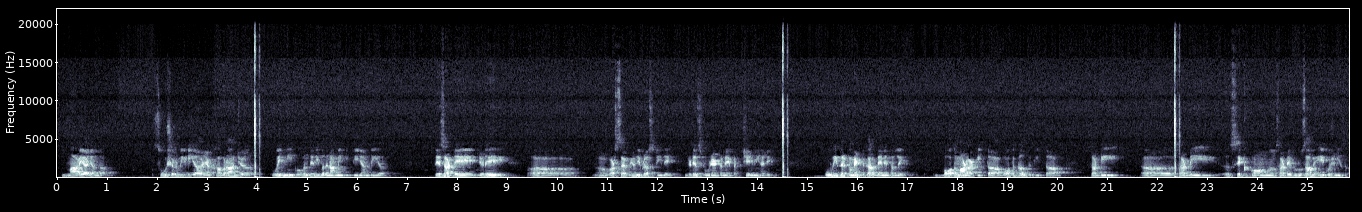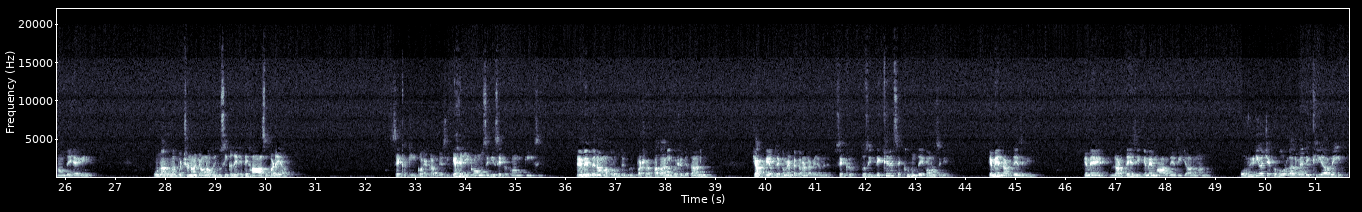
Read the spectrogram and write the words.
ਮਾਰਿਆ ਜਾਂਦਾ, ਸੋਸ਼ਲ ਮੀਡੀਆ ਜਾਂ ਖਬਰਾਂ 'ਚ ਉਹ ਇੰਨੀ ਕੋ ਬੰਦੇ ਦੀ ਬਦਨਾਮੀ ਕੀਤੀ ਜਾਂਦੀ ਆ ਤੇ ਸਾਡੇ ਜਿਹੜੇ WhatsApp ਯੂਨੀਵਰਸਿਟੀ ਦੇ ਜਿਹੜੇ ਸਟੂਡੈਂਟ ਨੇ, ਬੱਚੇ ਨੇ ਹਜੇ, ਉਹ ਵੀ ਫਿਰ ਕਮੈਂਟ ਕਰਦੇ ਨੇ ਥੱਲੇ, ਬਹੁਤ ਮਾੜਾ ਕੀਤਾ, ਬਹੁਤ ਗਲਤ ਕੀਤਾ, ਸਾਡੀ ਸਾਡੀ ਸਿੱਖ ਕੌਮ, ਸਾਡੇ ਗੁਰੂ ਸਾਹਿਬ ਇਹ ਕੁਝ ਨਹੀਂ ਸਿਖਾਉਂਦੇ ਹੈਗੇ। ਉਹਨਾਂ ਨੂੰ ਮੈਂ ਪੁੱਛਣਾ ਚਾਹੁੰਦਾ ਵੀ ਤੁਸੀਂ ਕਦੇ ਇਤਿਹਾਸ ਪੜ੍ਹਿਆ ਸਿੱਖ ਕੀ ਕੁਛ ਕਰਦੇ ਸੀ? ਕਿਹੋ ਜੀ ਕੌਮ ਸੀਗੀ? ਸਿੱਖ ਕੌਮ ਕੀ ਸੀ? ਐਵੇਂ ਬਿਨਾਂ ਮਤਲਬ ਦੇ ਕੋਈ ਪਤਾ ਨਹੀਂ, ਕੁਛ ਦਿੱਤਾ ਨਹੀਂ। ਚੱਕ ਕੇ ਉੱਥੇ ਕਮੈਂਟ ਕਰਨ ਲੱਗ ਜਾਂਦੇ ਨੇ। ਸਿੱਖ, ਤੁਸੀਂ ਦੇਖੇ ਨੇ ਸਿੱਖ ਹੁੰਦੇ ਕੌਣ ਸੀਗੇ? ਕਿਵੇਂ ਲੜਦੇ ਸੀਗੇ? ਕਿਵੇਂ ਲੜਦੇ ਸੀ? ਕਿਵੇਂ ਮਾਰਦੇ ਸੀ ਜ਼ਾਲਮਾਂ ਨੂੰ? ਉਹ ਵੀਡੀਓ 'ਚ ਇੱਕ ਹੋਰ ਗੱਲ ਮੈਂ ਦੇਖੀ ਆ ਵੀ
